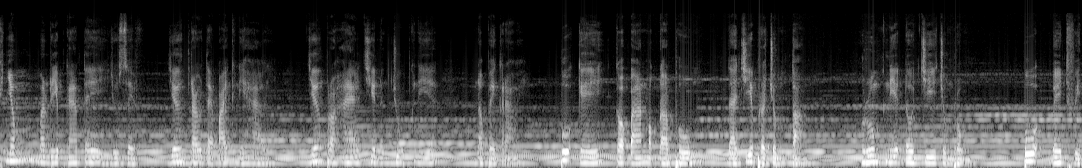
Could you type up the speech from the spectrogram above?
ខ្ញុំមិនរៀបការទេយូសេហ្វយើងត្រូវតែបែកគ្នាហើយយើងប្រហែលជានឹងជួបគ្នានៅពេលក្រោយពួកគេក៏បានមកដល់ភូមិដែលជាប្រជុំតង់រួមគ្នាដូចជាជំរុំពួកបេទ្វីន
